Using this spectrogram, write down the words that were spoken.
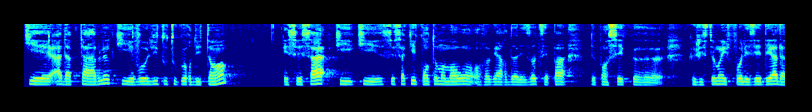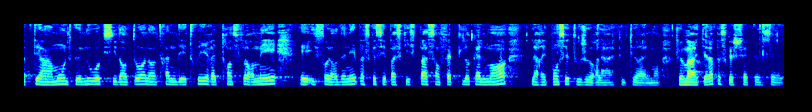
qui est adaptable, qui évolue tout au cours du temps. Et c'est ça qui, c'est ça qui compte au moment où on regarde les autres. C'est pas de penser que, que justement il faut les aider à adapter à un monde que nous occidentaux on est en train de détruire et de transformer. Et il faut leur donner parce que c'est pas ce qui se passe en fait localement. La réponse est toujours là culturellement. Je vais m'arrêter là parce que je sais que c'est.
